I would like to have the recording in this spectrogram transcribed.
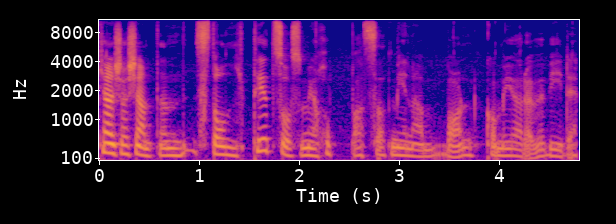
kanske har känt en stolthet så som jag hoppas att mina barn kommer göra över Vide.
